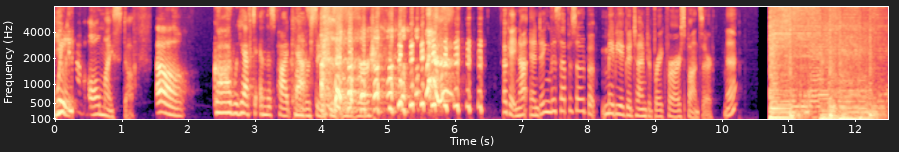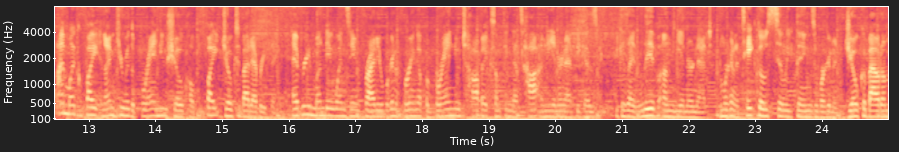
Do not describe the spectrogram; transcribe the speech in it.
you can have all my stuff. Oh God, we have to end this podcast. Conversation's over. Okay, not ending this episode, but maybe a good time to break for our sponsor. Eh? I'm Michael Fight, and I'm here with a brand new show called Fight Jokes About Everything. Every Monday, Wednesday, and Friday, we're going to bring up a brand new topic, something that's hot on the internet because because I live on the internet. And we're going to take those silly things and we're going to joke about them,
